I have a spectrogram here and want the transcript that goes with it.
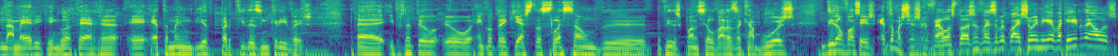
na América Inglaterra é, é também um dia de partidas incríveis. Ah, e, portanto, eu, eu encontrei aqui esta seleção de partidas que podem ser levadas a cabo hoje. Dirão vocês, então, mas se as revelas, toda a gente vai saber quais são e ninguém vai cair nelas.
